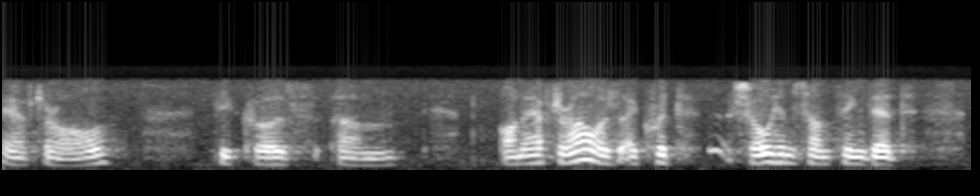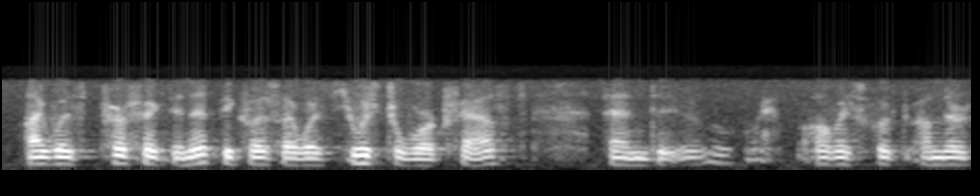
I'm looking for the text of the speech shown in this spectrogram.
after all, because um, on After Hours I could show him something that I was perfect in it because I was used to work fast and uh, always worked under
